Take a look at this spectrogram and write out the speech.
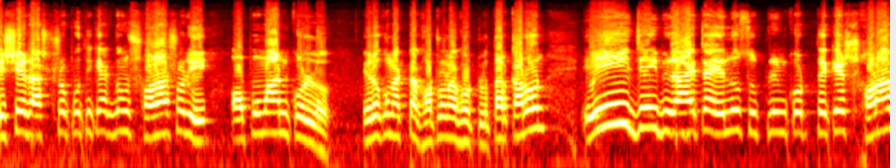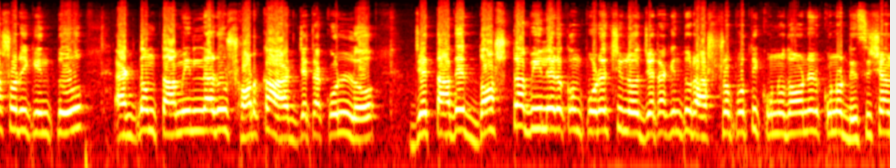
দেশের রাষ্ট্রপতিকে একদম সরাসরি অপমান করল, এরকম একটা ঘটনা ঘটলো। তার কারণ, এই যেই রায়টা এলো সুপ্রিম কোর্ট থেকে সরাসরি কিন্তু একদম তামিলনাড়ু সরকার যেটা করল, যে তাদের দশটা বিল এরকম পড়েছিল, যেটা কিন্তু রাষ্ট্রপতি কোনো ধরনের কোনো ডিসিশন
